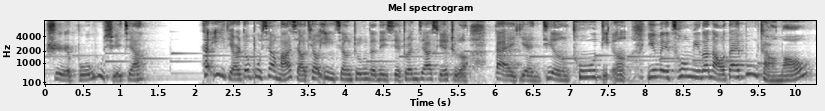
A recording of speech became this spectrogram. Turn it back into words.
是博物学家，他一点都不像马小跳印象中的那些专家学者，戴眼镜、秃顶，因为聪明的脑袋不长毛。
